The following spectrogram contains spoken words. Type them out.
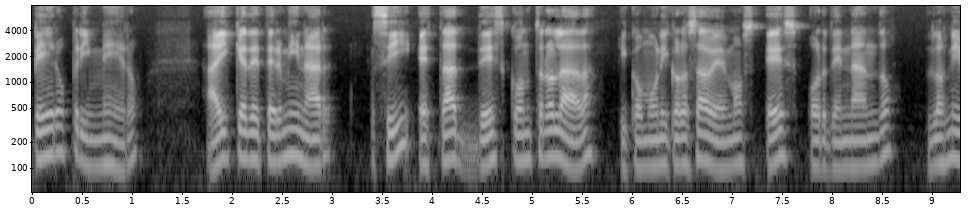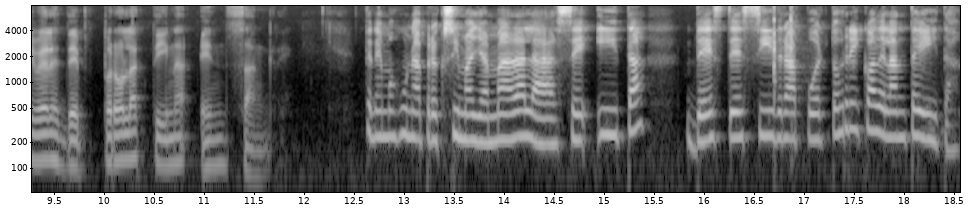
pero primero hay que determinar si está descontrolada y como único lo sabemos es ordenando los niveles de prolactina en sangre. Tenemos una próxima llamada, la hace Ita desde Sidra, Puerto Rico. Adelante, Ita.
